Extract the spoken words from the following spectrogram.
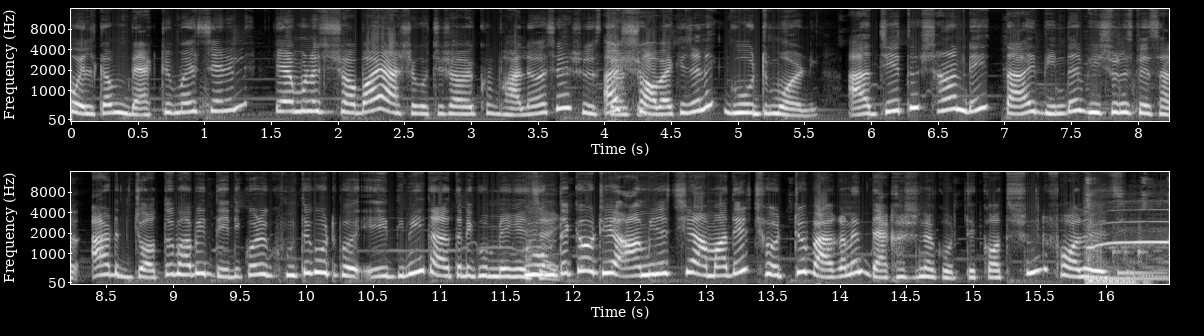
Welcome back to my channel কেমন আছে সবাই? আশা করছি সবাই খুব ভালো আছে সুস্থ আর সবাইকে জানি গুড মর্নিং আর যেহেতু সানডে তাই দিনটা ভীষণ স্পেশাল আর যতভাবে দেরি করে ঘুম থেকে উঠবো এই দিনেই তাড়াতাড়ি ঘুম ভেঙে যায়। ঘুম থেকে উঠে আমি যাচ্ছি আমাদের ছোট্ট বাগানের দেখাশোনা করতে। কত সুন্দর ফল হয়েছে।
